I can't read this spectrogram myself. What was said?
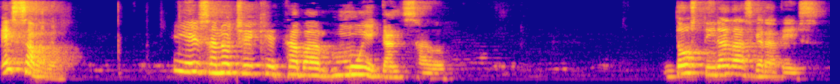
Es sábado. Y esa noche es que estaba muy cansado. Dos tiradas gratis.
